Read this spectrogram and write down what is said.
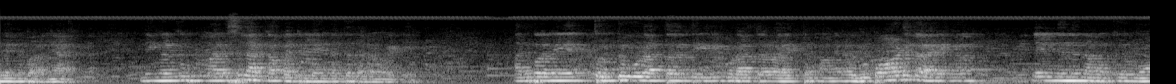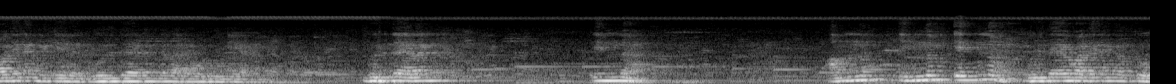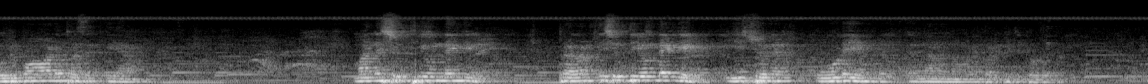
അതുപോലെ തൊട്ടുകൂടാത്തവർ തേടിക്കൂടാത്തവരായിട്ടും അങ്ങനെ ഒരുപാട് കാര്യങ്ങളിൽ നിന്ന് നമുക്ക് മോചനം കിട്ടിയത് ഗുരുദേവന്റെ വരവോടുകൂടിയാണ്. ഗുരുദേവൻ ഇന്ന് അന്നും ഇന്നും എന്നും ഗുരുദേവ വചനങ്ങൾക്ക് ഒരുപാട് പ്രസക്തിയാണ്. മനഃശുദ്ധി ഉണ്ടെങ്കിൽ പ്രവൃത്തി ശുദ്ധി ഉണ്ടെങ്കിൽ ഈശ്വരൻ കൂടെയുണ്ട് എന്നാണ് നമ്മളെ പഠിപ്പിച്ചിട്ടുള്ളത്.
